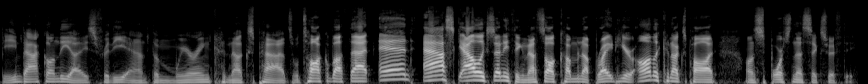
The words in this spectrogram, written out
being back on the ice for the anthem wearing Canucks pads. We'll talk about that and ask Alex anything. That's all coming up right here on the Canucks pod on Sportsnet 650.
